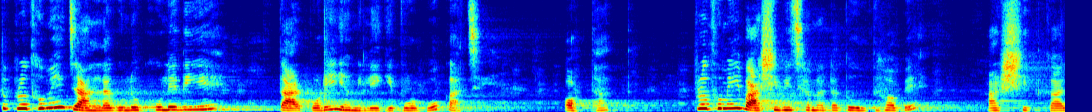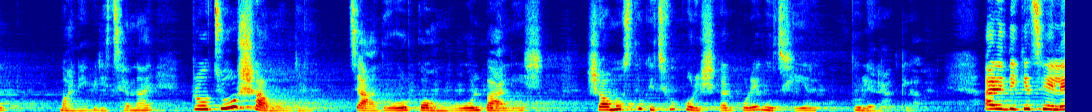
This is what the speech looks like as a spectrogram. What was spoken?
তো প্রথমেই জানলাগুলো খুলে দিয়ে তারপরেই আমি লেগে পড়ব কাছে। অর্থাৎ প্রথমেই বাসি বিছানাটা তুলতে হবে। আর শীতকাল মানে বিছানায় প্রচুর সামগ্রী, চাদর, কম্বল, বালিশ, সমস্ত কিছু পরিষ্কার করে গুছিয়ে তুলে রাখলাম। আর এদিকে ছেলে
